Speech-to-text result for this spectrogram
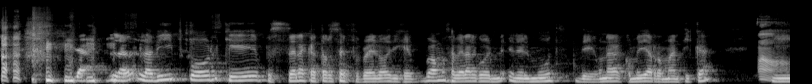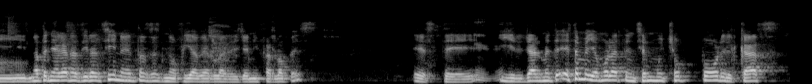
La, la vi porque pues era 14 de febrero y dije, vamos a ver algo en, en el mood de una comedia romántica. Ah, Y no tenía ganas de ir al cine, entonces no fui a ver la de Jennifer López. Este, y realmente, esta me llamó la atención mucho por el cast,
